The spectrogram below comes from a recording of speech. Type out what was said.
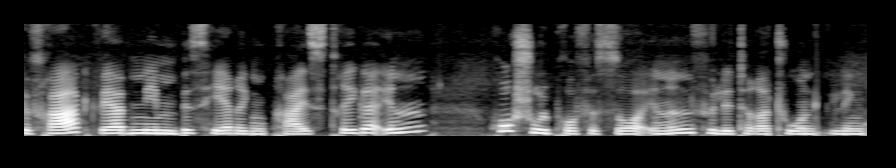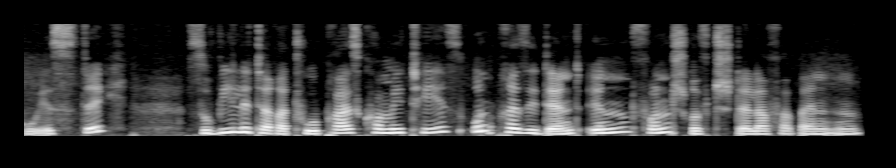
Gefragt werden neben bisherigen PreisträgerInnen HochschulprofessorInnen für Literatur und Linguistik sowie Literaturpreiskomitees und PräsidentInnen von Schriftstellerverbänden.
